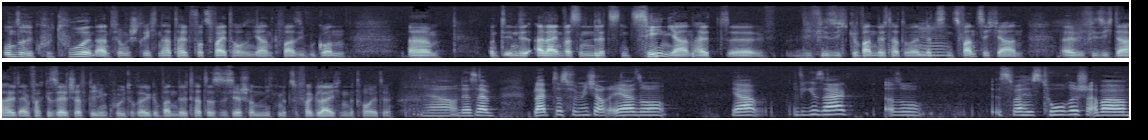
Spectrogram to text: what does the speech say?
unsere Kultur in Anführungsstrichen hat halt vor 2000 Jahren quasi begonnen. Ähm, und in, allein was in den letzten zehn Jahren halt, äh, wie viel sich gewandelt hat, oder in den mhm. letzten 20 Jahren, äh, wie viel sich da halt einfach gesellschaftlich und kulturell gewandelt hat, das ist ja schon nicht mehr zu vergleichen mit heute. Ja, und deshalb bleibt das für mich auch eher so, ja, wie gesagt, also es war historisch, aber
